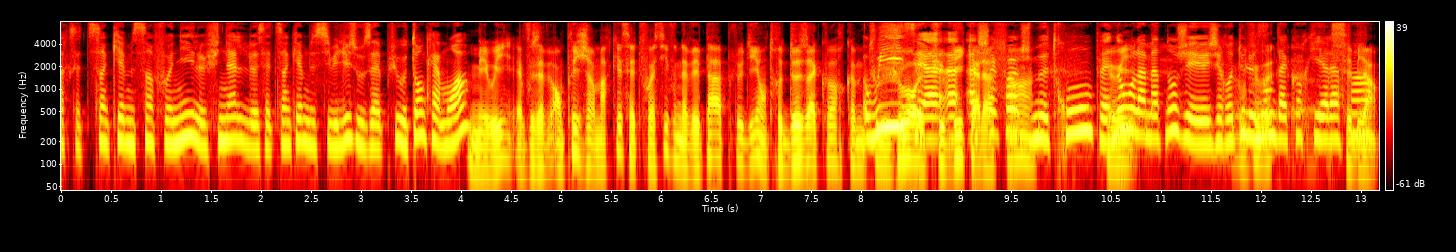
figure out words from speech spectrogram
J'espère que cette cinquième symphonie, le final de cette cinquième de Sibelius vous a plu autant qu'à moi. Mais oui, vous avez, en plus, j'ai remarqué cette fois-ci, vous n'avez pas applaudi entre deux accords comme toujours, le public à, à, la fin. À chaque fois que je me trompe. Non, là maintenant, j'ai retenu le nombre d'accords qu'il y a à la fin. C'est bien.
